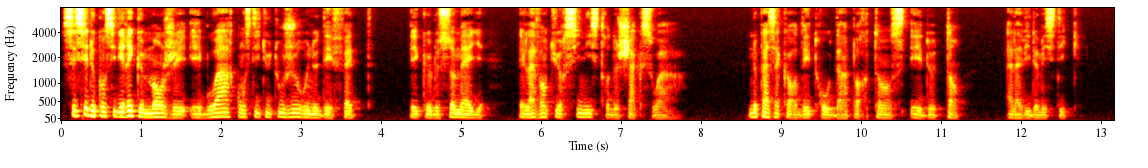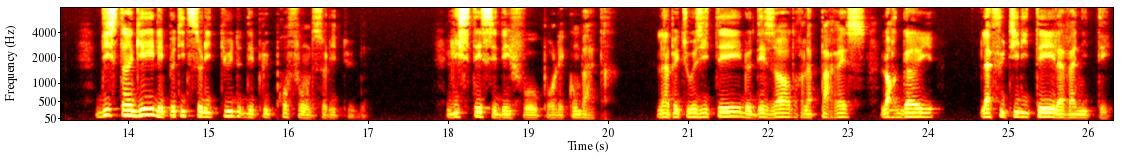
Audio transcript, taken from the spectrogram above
Cessez de considérer que manger et boire constituent toujours une défaite, et que le sommeil est l'aventure sinistre de chaque soir. Ne pas accorder trop d'importance et de temps à la vie domestique. Distinguer les petites solitudes des plus profondes solitudes lister ses défauts pour les combattre. L'impétuosité, le désordre, la paresse, l'orgueil, la futilité et la vanité.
